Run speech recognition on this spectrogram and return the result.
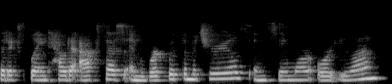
that explained how to access and work with the materials in SayMore or ELAN,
